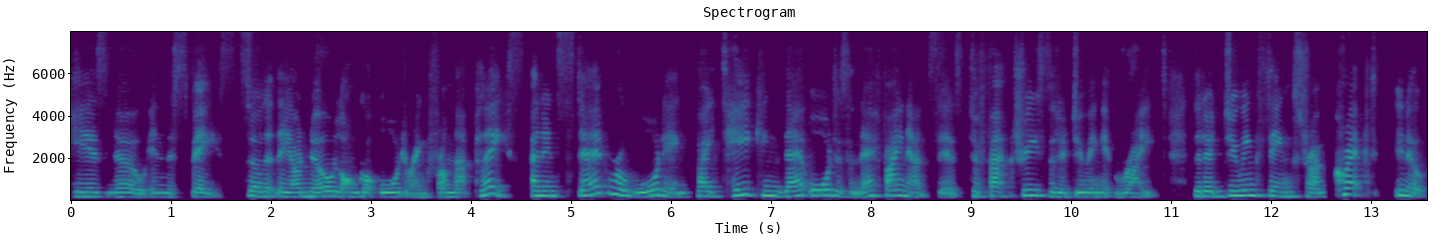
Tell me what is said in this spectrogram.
peers know in the space so that they are no longer ordering from that place and instead rewarding by taking their orders and their finances to factories that are doing it right, that are doing things from correct you know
